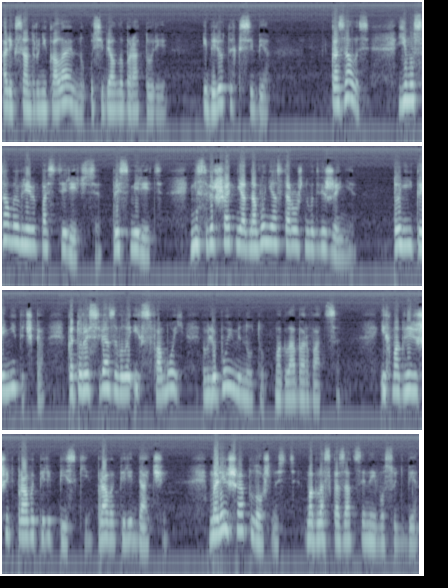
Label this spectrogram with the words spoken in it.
Александру Николаевну у себя в лаборатории и берет их к себе. Казалось, ему самое время постеречься, присмиреть, не совершать ни одного неосторожного движения. Тоненькая ниточка, которая связывала их с Фомой, в любую минуту могла оборваться. Их могли лишить права переписки, права передачи. Малейшая оплошность могла сказаться и на его судьбе.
